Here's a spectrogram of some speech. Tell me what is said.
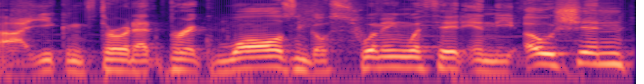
uh, you can throw it at brick walls and go swimming with it in the ocean,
